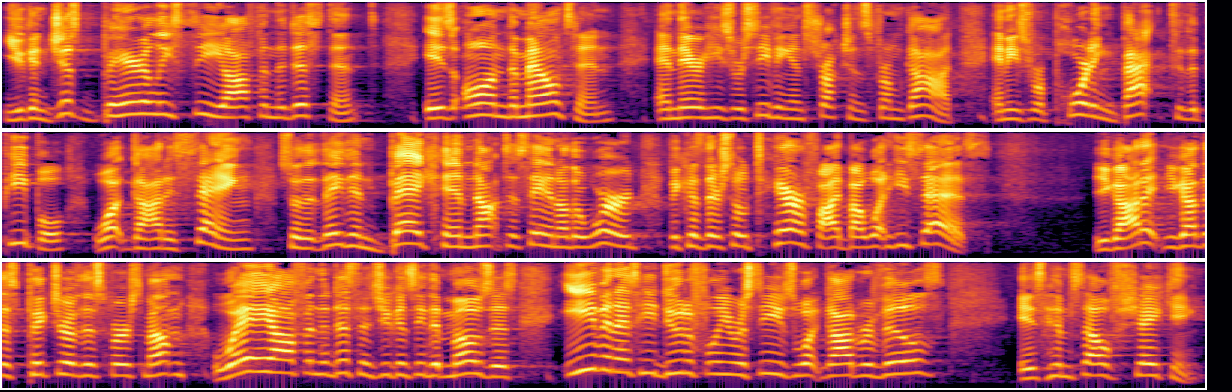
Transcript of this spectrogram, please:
you can just barely see off in the distance, is on the mountain, and there he's receiving instructions from God. And he's reporting back to the people what God is saying, so that they then beg him not to say another word because they're so terrified by what he says. You got it? You got this picture of this first mountain? Way off in the distance, you can see that Moses, even as he dutifully receives what God reveals, is himself shaking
